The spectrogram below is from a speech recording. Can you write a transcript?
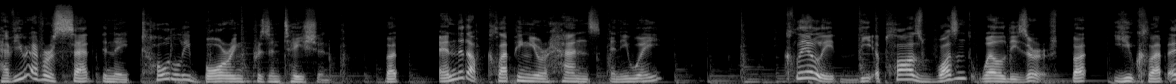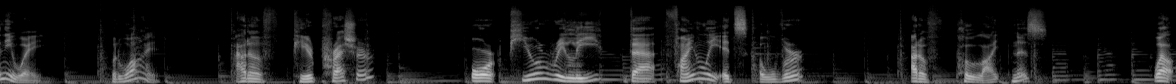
Have you ever sat in a totally boring presentation, but ended up clapping your hands anyway? Clearly, the applause wasn't well deserved, but you clap anyway. But why? Out of peer pressure? Or pure relief that finally it's over? Out of politeness? Well,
